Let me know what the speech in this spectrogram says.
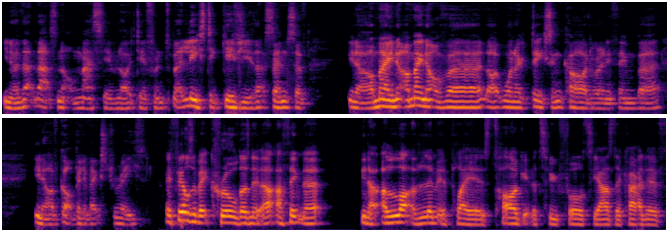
you know, that that's not a massive like difference, but at least it gives you that sense of, you know, I may not, I may not have uh, like won a decent card or anything, but, you know, I've got a bit of extra ETH. It feels a bit cruel, doesn't it? I think that you know, a lot of limited players target the 240 as their kind of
